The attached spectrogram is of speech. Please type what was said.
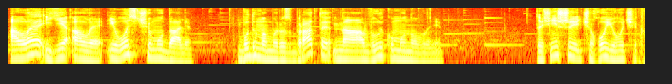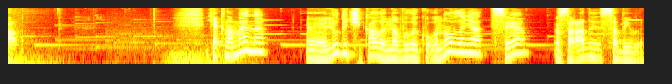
Але є але. І ось чому далі. Будемо ми розбирати на великому оновленні. Точніше, чого його чекали. Як на мене, е, люди чекали на велике оновлення це заради садиби.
